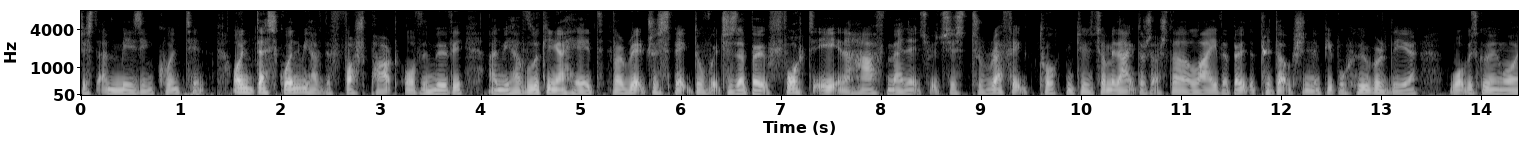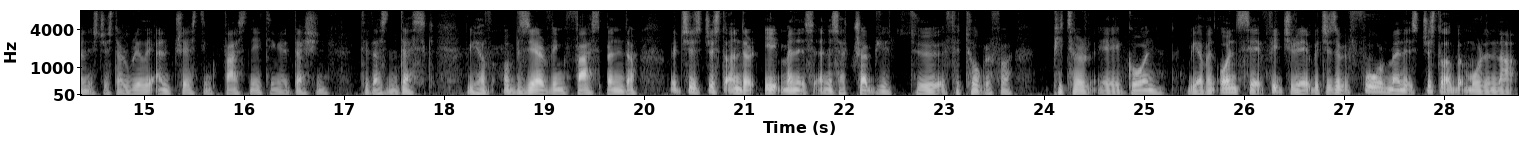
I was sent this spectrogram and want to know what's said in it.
just amazing content. On disc one, we have the first part of the movie, and we have looking ahead, a retrospective which is about 48 and a half minutes, which is terrific, talking to some of the actors that are still alive about the production and people who were there, what was going on. It's just a really interesting, fascinating addition to this disc. We have Observing Fassbinder, which is just under eight minutes, and it's a tribute to a photographer Peter uh, Gone. We have an on-set featurette, which is about four minutes, just a little bit more than that,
